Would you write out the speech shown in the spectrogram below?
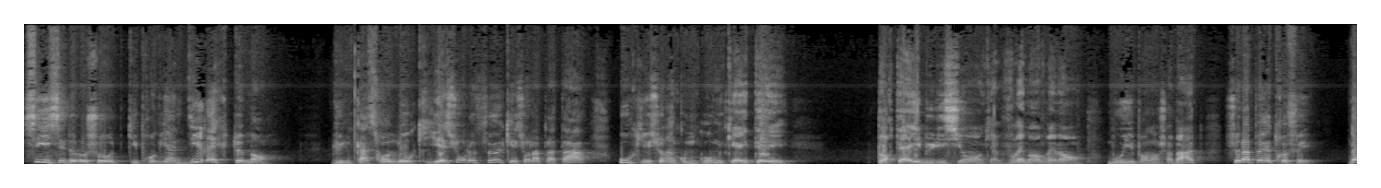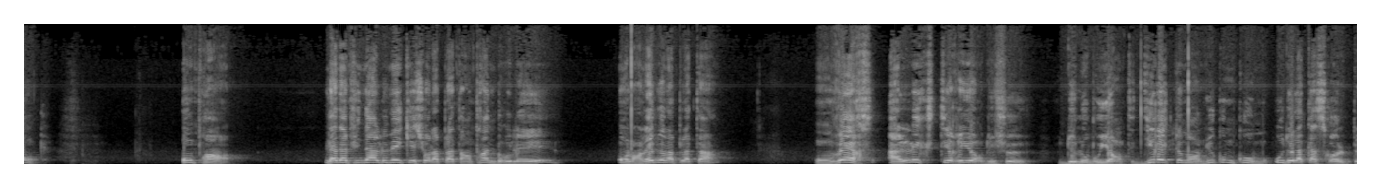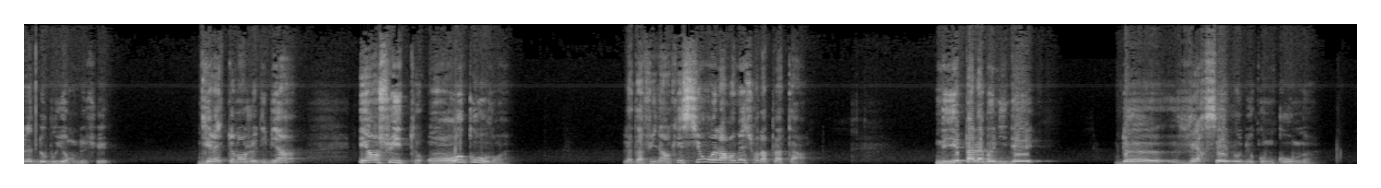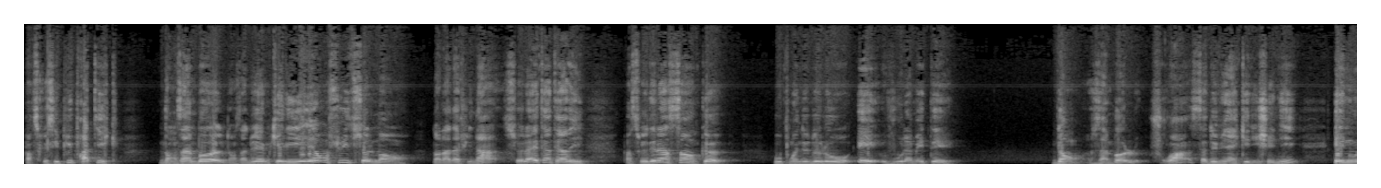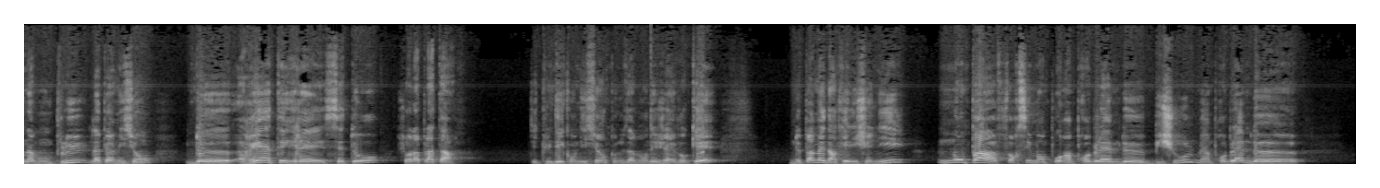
Si c'est de l'eau chaude qui provient directement d'une casserole d'eau qui est sur le feu, qui est sur la plata, ou qui est sur un kumkum qui a été porté à ébullition, qui a vraiment, vraiment bouilli pendant Shabbat, cela peut être fait. Donc, on prend la dafina, le mec qui est sur la plata en train de brûler, on l'enlève de la plata, on verse à l'extérieur du feu de l'eau bouillante directement du kumkum ou de la casserole pleine d'eau bouillante dessus, directement je dis bien, et ensuite on recouvre la dafina en question et la remet sur la plata. N'ayez pas la bonne idée de verser l'eau du kumkum, parce que c'est plus pratique, dans un bol, dans un deuxième kéli, et ensuite seulement dans la dafina, cela est interdit. Parce que dès l'instant que vous prenez de l'eau et vous la mettez dans un bol froid, ça devient un kélichéni, et nous n'avons plus la permission de réintégrer cette eau sur la plata. C'est une des conditions que nous avons déjà évoquées. Ne pas mettre dans kélichéni, non pas forcément pour un problème de bichoul, mais un problème de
